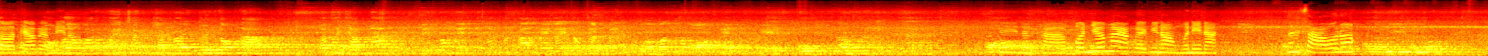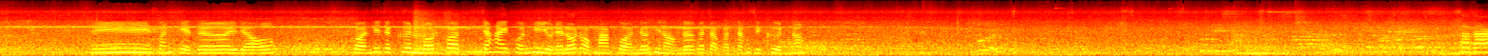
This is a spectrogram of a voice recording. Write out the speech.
ต่อแถวแบบนี้เนาะแม้จะอย่างไรขึ้นน้องน้ำแล้วก็ย้ำนะเป็นต้องเป็นนะประการในไลน์ดอกจันแปดตัวว่าขอเป็นเฟซบุ๊กเท่านั้นนะขอนี่นะคะ คนเยอะมากเลยพี่น้องวันนี้นะมันเสาร์เนาะนี่สังเกตเลยเดี๋ยวก่อนที่จะขึ้นรถก็จะให้คนที่อยู่ในรถออกมาก่อนเด้อพี่น้องเด้อก็จับกระจังสิขึ้นเนาะ สถา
